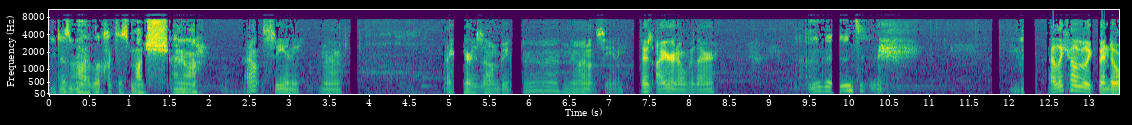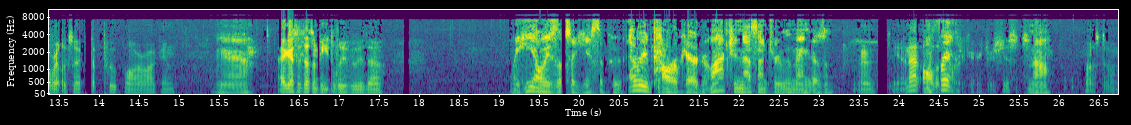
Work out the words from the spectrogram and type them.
It doesn't really look like there's much. Anyway. I don't see any. No. I hear a zombie. Uh, no, I don't see any. There's iron over there. I like how we like bend over. It looks like the poop while we're walking. Yeah. I guess it doesn't beat Lu Bu though. Wait, he always looks like he has to poop. Every power character. Well, actually, that's not true. Lu Meng doesn't. Uh, yeah, not all the Afraid- power characters, just No. most of them.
